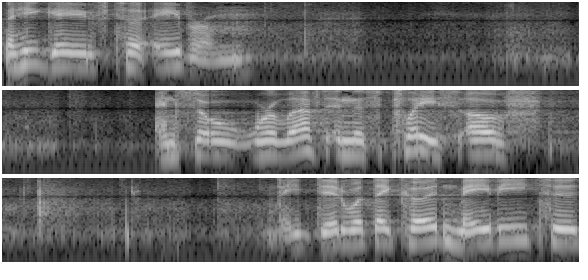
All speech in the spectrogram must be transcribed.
that he gave to Abram. And so we're left in this place of they did what they could, maybe to,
